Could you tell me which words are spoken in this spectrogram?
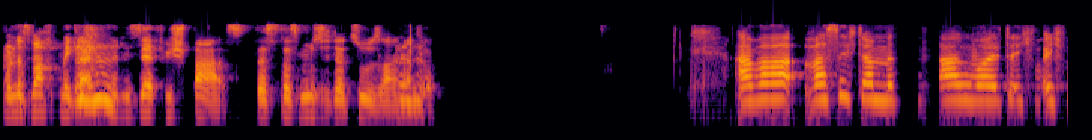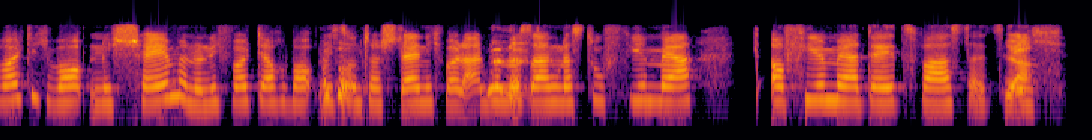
Und es macht mir gleichzeitig sehr viel Spaß. Das, das muss ich dazu sagen. Also, aber was ich damit sagen wollte, ich, ich wollte dich überhaupt nicht schämen und ich wollte dir auch überhaupt nichts also, unterstellen. Ich wollte einfach nur sagen, dass du viel mehr auf viel mehr Dates warst als ja, ich.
